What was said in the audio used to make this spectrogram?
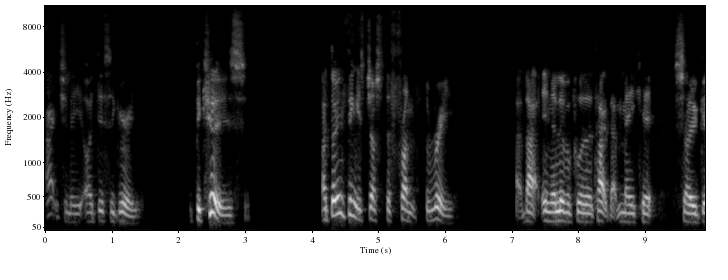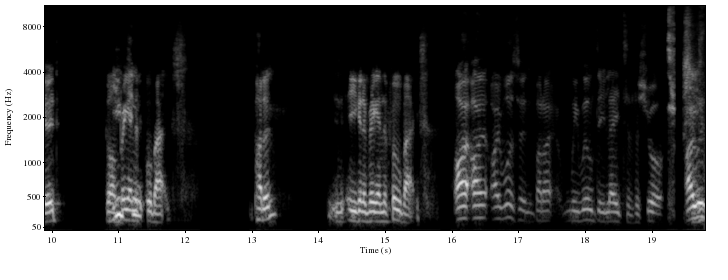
actually, I disagree because I don't think it's just the front three that in the Liverpool attack that make it so good. Go on, You bring in the fullbacks. Pardon? Are you going to bring in the fullbacks? I, I, I wasn't, but I, we will do later for sure. I was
